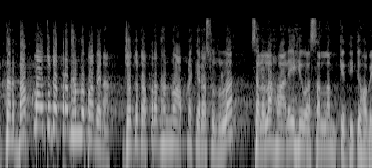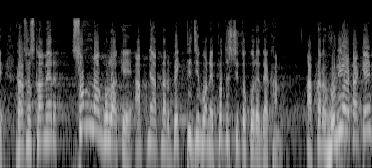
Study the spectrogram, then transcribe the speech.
আপনার বাপ মা অতটা প্রাধান্য পাবে না, যতটা প্রাধান্য আপনাকে রাসুল্লাহ সাল্লাহ আলহি ওয়াসাল্লামকে দিতে হবে। রাসুসলামের সন্নাগুলাকে আপনি আপনার ব্যক্তি জীবনে প্রতিষ্ঠিত করে দেখান। আপনার হলিয়াটাকে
